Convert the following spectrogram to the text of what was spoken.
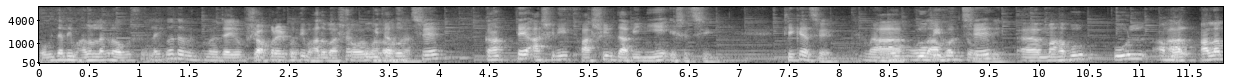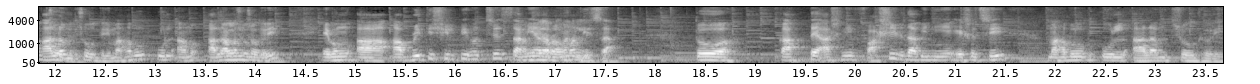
কবিতাটি ভালো লাগলে অবশ্যই লাইক যাই হোক সকলের প্রতি ভালোবাসা। কবিতা হচ্ছে কাঁদতে আসেনি ফাঁসির দাবি নিয়ে এসেছি। ঠিক আছে? কবি হচ্ছে মাহবুব উল আলম আলম চৌধুরী। মাহবুব উল আলম চৌধুরী। এবং আবৃত্তি শিল্পী হচ্ছে সামিয়া রহমান রহমান লিসা। তো কাঁদতে আসেনি ফাঁসির দাবি নিয়ে এসেছি মাহবুব উল আলম চৌধুরী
